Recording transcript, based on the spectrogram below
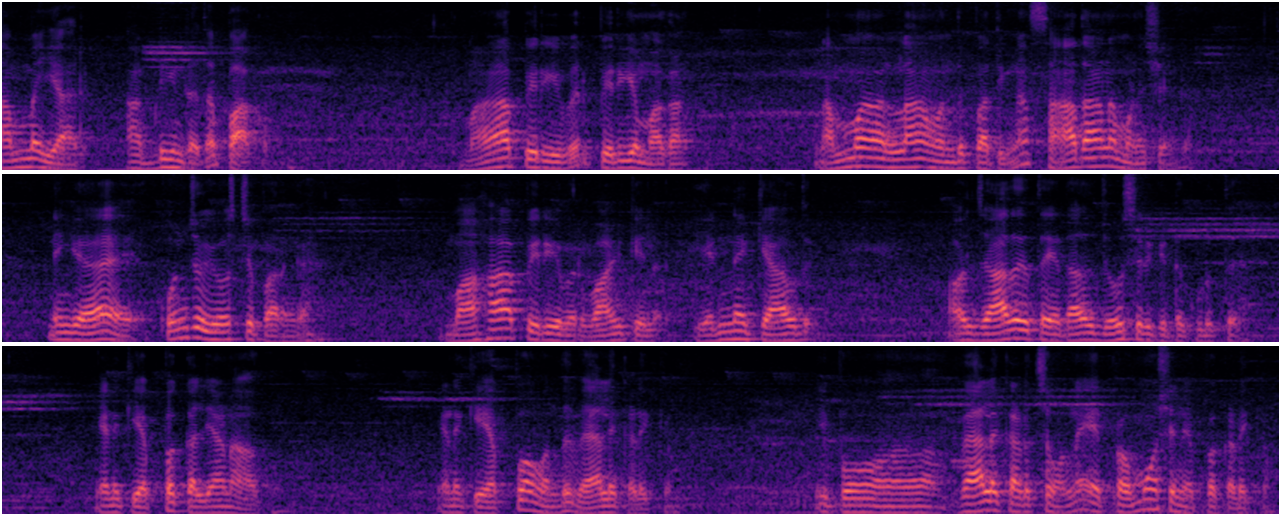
நம்ம யார்? அப்படின்றத பார்க்கும் மகா பெரியவர் பெரிய மகான். நம்ம எல்லாம் வந்து பார்த்திங்கன்னா சாதாரண மனுஷங்க. நீங்கள் கொஞ்சம் யோசித்து பாருங்கள் மகா பெரியவர் வாழ்க்கையில் என்னைக்காவது அவர் ஜாதகத்தை ஏதாவது ஜோசியர்கிட்ட கொடுத்து எனக்கு எப்போ கல்யாணம் ஆகும்? எனக்கு எப்போ வந்து வேலை கிடைக்கும்? இப்போ வேலை கிடைச்ச உடனே ப்ரமோஷன் எப்போ கிடைக்கும்?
